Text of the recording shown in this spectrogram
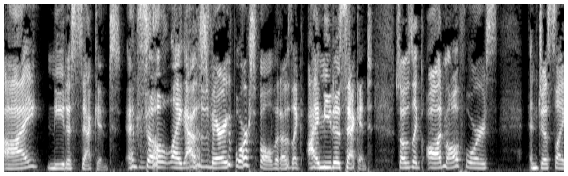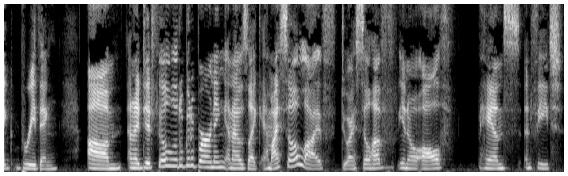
I need a second. And so like I was very forceful, but I was like, I need a second. So I was like on all fours and just like breathing. Um, and I did feel a little bit of burning, and I was like, "Am I still alive? Do I still have you know all hands and feet?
